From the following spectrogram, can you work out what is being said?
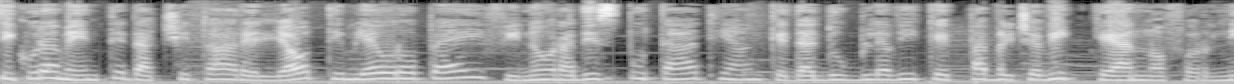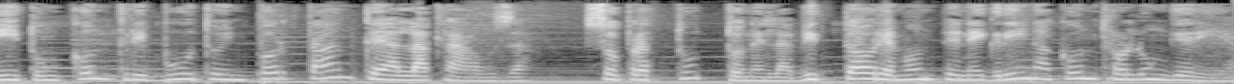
Sicuramente da citare gli ottimi europei finora disputati anche da Dublavic e Pabricevic che hanno fornito un contributo importante alla causa, soprattutto nella vittoria montenegrina contro l'Ungheria.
